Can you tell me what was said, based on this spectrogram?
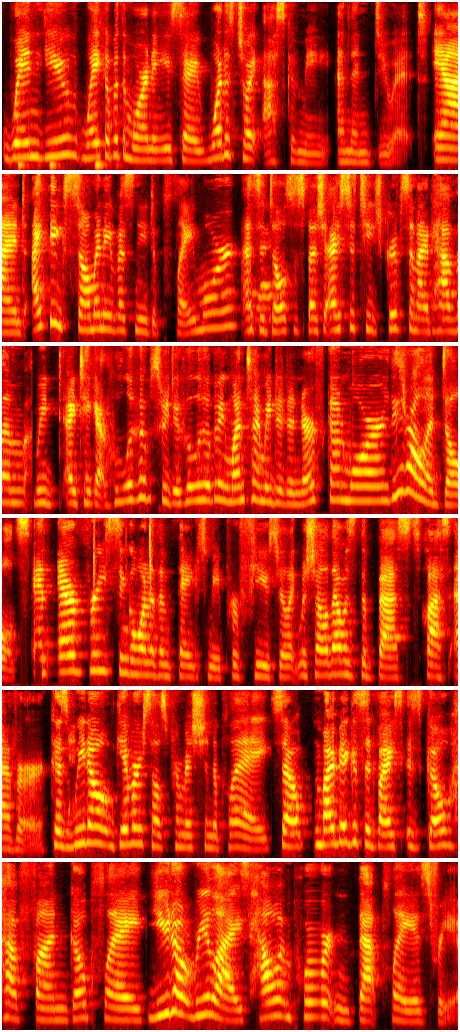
when you wake up in the morning, you say, What does joy ask of me? And then do it. And I think so many of us need to play more as yeah. adults, especially. I used to teach groups and I'd have them, we I take out hula hoops. We do hula hooping. One time we did a Nerf gun war. These are all adults. And every single one of them thanked me profuse. You're like, Michelle, that was the best class ever. Because we don't give ourselves permission to play. So my biggest advice is go have fun, go play. You don't realize how important that play is for you.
